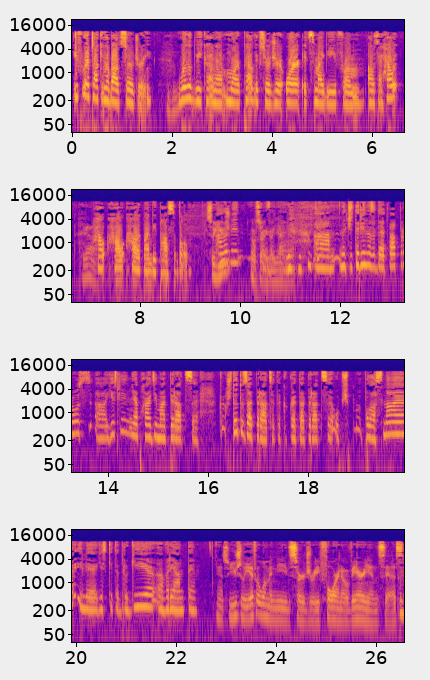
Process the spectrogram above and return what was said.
If we're talking about surgery, Mm-hmm. will it be kind of more pelvic surgery, or it's might be from outside? How Yeah. how how how it might be possible? So А usually, let me- oh, sorry, go, yeah. А, Значит, Ирина задает вопрос, а если необходима операция, к- что это за операция? Это какая-то операция общеполосная или есть какие-то другие а, варианты? Yeah, so usually if a woman needs surgery for an ovarian cyst,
